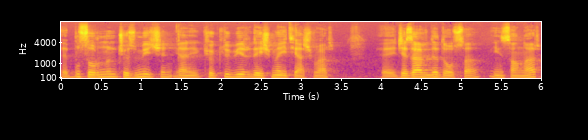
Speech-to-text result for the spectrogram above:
E, bu sorunun çözümü için yani köklü bir değişime ihtiyaç var. E, cezaevinde de olsa insanlar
